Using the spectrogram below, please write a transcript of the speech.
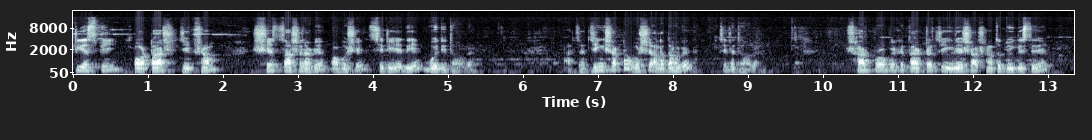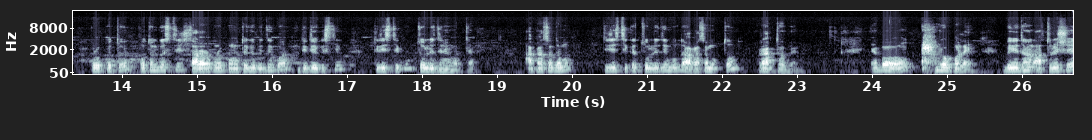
টিএসপি পটাশ, জিপসাম সেচ চাষের আগে অবশ্যই ছিটিয়ে দিয়ে বই দিতে হবে। আচ্ছা জিঙ্ক সারটা অবশ্যই আলাদাভাবে ছিটাতে হবে। সার প্রয়োগের ক্ষেত্রে একটা হচ্ছে ইউরিয়া সার, সাধারণত দুই কিস্তিতে প্রয়োগ করতে হবে। প্রথম কিস্তি চারা রোপণের পনেরো থেকে বৃদ্ধি পর দ্বিতীয় কিস্তি তিরিশ থেকে চল্লিশ দিনের মধ্যে। আগাছা দমন, তিরিশ থেকে চল্লিশ দিন পর্যন্ত আগাছা মুক্ত রাখতে হবে। এবং রোগ বালাই বিধান আটচল্লিশে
